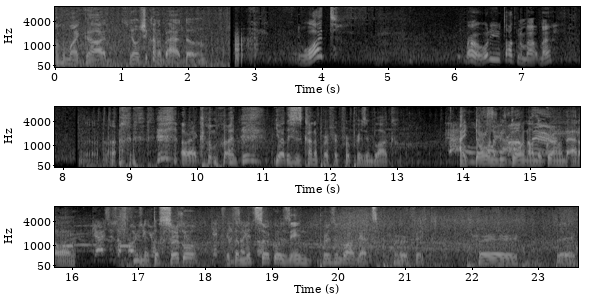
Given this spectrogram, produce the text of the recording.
Oh my god. Yo, she kind of bad though. What? Bro, what are you talking about, man? Uh, all right, come on. Yo, this is kind of perfect for prison block. I don't want to be going on the ground at all. And if the circle, if the mid circle is in prison block, that's perfect. Perfect.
